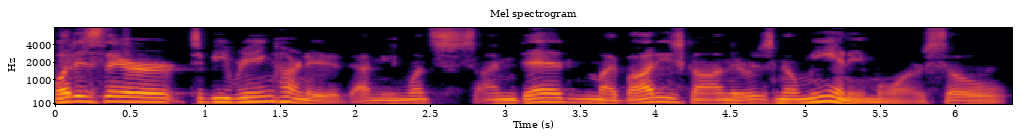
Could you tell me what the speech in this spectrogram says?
what is there to be reincarnated? I mean, once I'm dead, my body's gone, there is no me anymore. So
